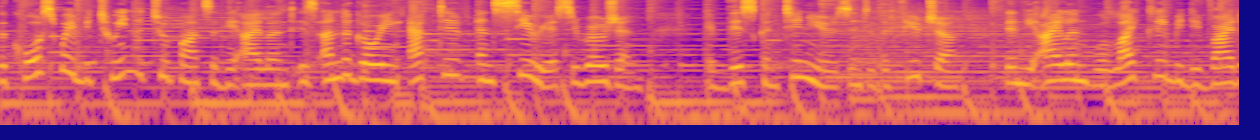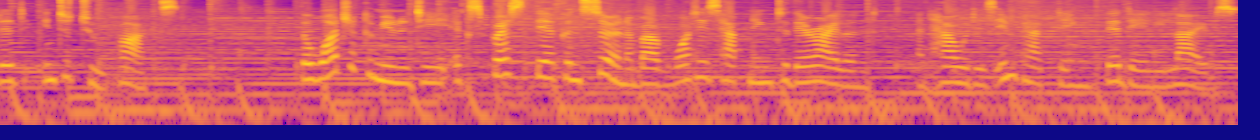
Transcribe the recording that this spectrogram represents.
the causeway between the two parts of the island is undergoing active and serious erosion. If this continues into the future, then the island will likely be divided into two parts. The Woja community expressed their concern about what is happening to their island and how it is impacting their daily lives.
